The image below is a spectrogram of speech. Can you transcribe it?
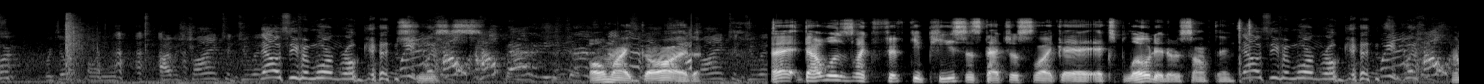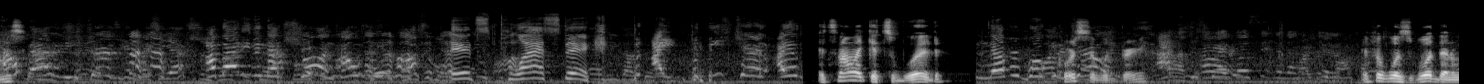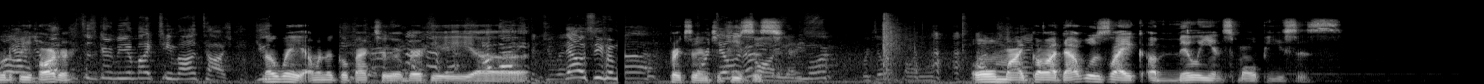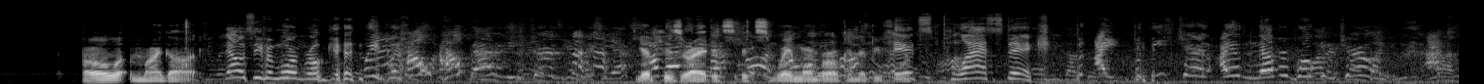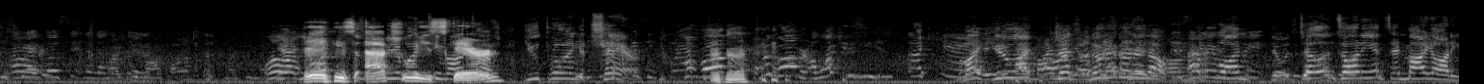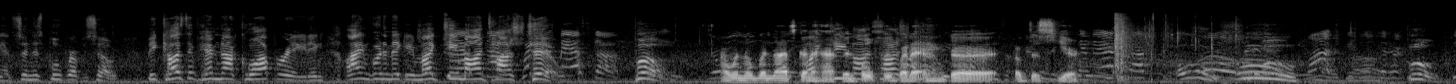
For Dylan's I was trying to do it. Now it's even more broken. Jesus. how bad are these chairs? Oh my god. Trying to do it. Eh, that was like 50 pieces that just like uh, exploded or something. Now it's even more broken. Wait, but how, how bad are these chairs? I'm not even that strong. How is that even possible? It's plastic. But I, but these chairs, I have It's not like it's wood. never broken. Of course it would like be. this. Actually, Alright, go sit in another chair. If it was wood, then it would Yeah, be you know harder. What? This is gonna be a Mike T montage. You No, wait, I want to go back to where he uh, Now it's even. breaks it into pieces. audience- for Dylan's audience, Oh my god, that was like a million small pieces. Oh my god. Now it's even more broken. Wait, but how how bad are these chairs? Yep, he's right. It's it's way more broken than before. It's plastic. But I, but these chairs, I have never broken a chair like this. This is actually Alright, scary. go sit in another chair. Yeah, you Hey, he's This is gonna be a Mike actually scared. montage. You throwing a chair. Mhm. Robert, Robert, I want you to see this. Mike, you know what? Just, no, no, no, no, no. Everyone, there was Dylan's audience and my audience in this blooper episode. Because of him not cooperating, I'm going to make a Mike T montage too. Boom. I wonder when that's gonna happen. Hopefully by the end uh, of this year. Keep your mask up. Oh, Ooh. Watch, people will get hurt. boom. Keep your mask up.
